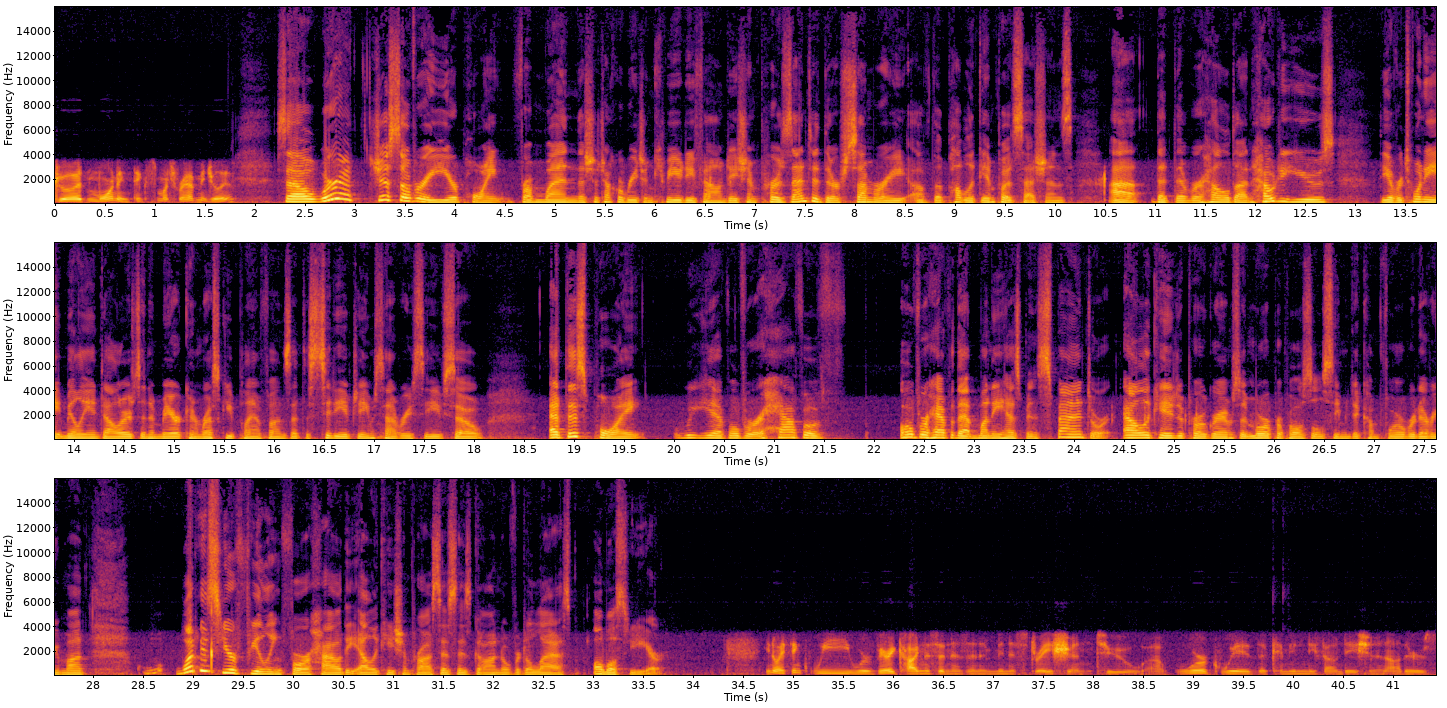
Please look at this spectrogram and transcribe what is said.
Good morning. Thanks so much for having me, Julia. So, we're at just over a year point from when the Chautauqua Region Community Foundation presented their summary of the public input sessions uh, that they were held on how to use the over $28 million in American Rescue Plan funds that the city of Jamestown received. So, at this point, we have over half of over half of that money has been spent or allocated to programs, and more proposals seem to come forward every month. What is your feeling for how the allocation process has gone over the last almost a year? You know, I think we were very cognizant as an administration to uh, work with the Community Foundation and others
